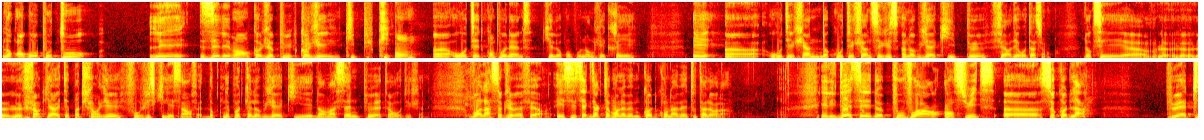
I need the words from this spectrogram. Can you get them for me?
Donc, en gros, pour tous les éléments que j'ai, qui, qui, ont un rotate component, qui est le component que j'ai créé, et un rotation. Donc, rotation, c'est juste un objet qui peut faire des rotations. Donc c'est euh, le, champ qui n'arrêtait pas de changer, il faut juste qu'il ait ça en fait. Donc n'importe quel objet qui est dans ma scène peut être un rotation. Voilà ce que je vais faire. Et ici c'est exactement le même code qu'on avait tout à l'heure là. Et l'idée c'est de pouvoir ensuite, euh, ce code-là peut être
